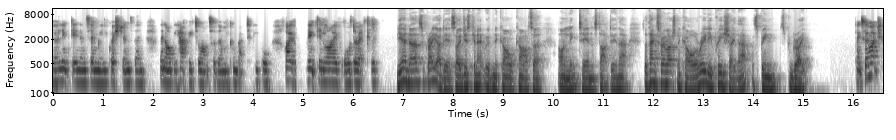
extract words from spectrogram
uh, LinkedIn and send me any questions, then then I'll be happy to answer them and come back to people either LinkedIn Live or directly. Yeah, no, that's a great idea. So just connect with Nicole Carter on LinkedIn and start doing that. So thanks very much, Nicole. I really appreciate that. It's been it's been great. Thanks so much.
